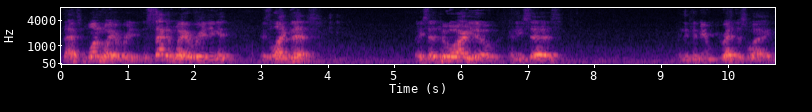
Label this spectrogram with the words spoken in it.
That's one way of reading. The second way of reading it is like this. They said, Who are you? And he says, and it can be read this way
